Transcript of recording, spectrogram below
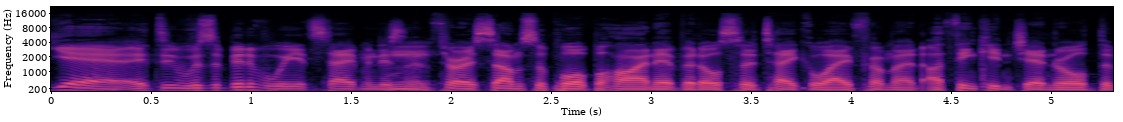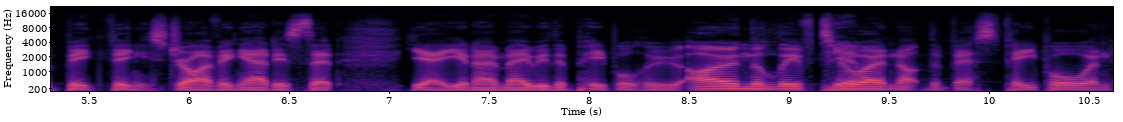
Yeah, it, it, was a bit of a weird statement, isn't mm. it? Throw some support behind it, but also take away from it. I think in general, the big thing he's driving at is that, yeah, you know, maybe the people who own the LIV Tour yep. are not the best people. And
